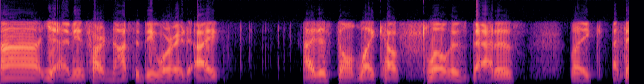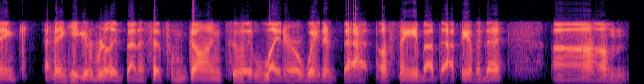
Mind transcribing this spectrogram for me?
Uh, yeah, I mean it's hard not to be worried. I I just don't like how slow his bat is. Like I think I think he could really benefit from going to a lighter weighted bat. I was thinking about that the other day. Um,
